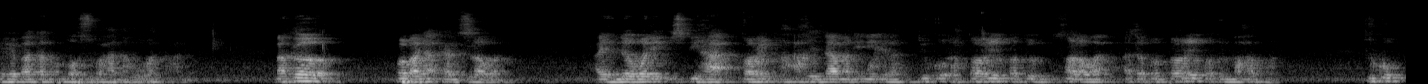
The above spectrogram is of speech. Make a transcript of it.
kehebatan Allah Subhanahu Wa Taala. Maka Perbanyakkan selawat Ayahanda wali istihad Tariqah akhir zaman ini adalah Cukuplah tariqatul salawat Ataupun tariqatul mahabbah. Cukup.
